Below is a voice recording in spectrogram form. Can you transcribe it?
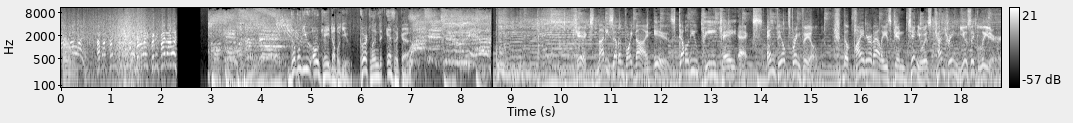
Burlington. How about 25 All right, $25. WOKW, Cortland, Ithaca. Kicks 97.9 is WPKX, Enfield, Springfield, the Pioneer Valley's continuous country music leader.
